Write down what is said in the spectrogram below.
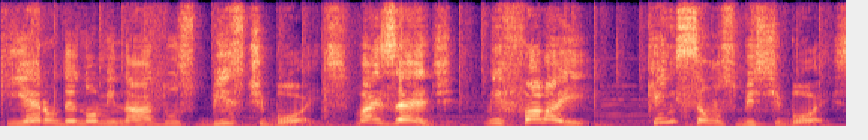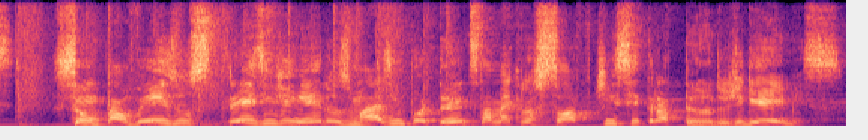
que eram denominados Beast Boys. Mas Ed, me fala aí, quem são os Beast Boys? São talvez os três engenheiros mais importantes da Microsoft em se tratando de games.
